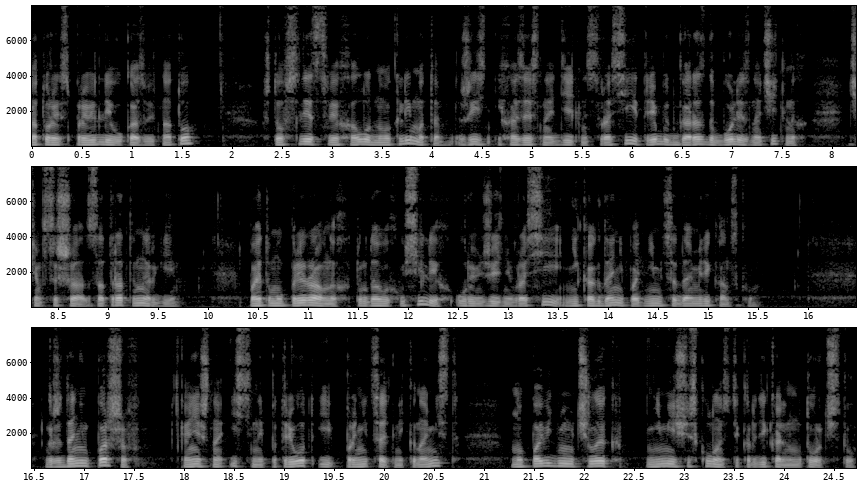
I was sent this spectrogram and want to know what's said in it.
в которой справедливо указывает на то, что вследствие холодного климата жизнь и хозяйственная деятельность в России требуют гораздо более значительных, чем в США, затрат энергии. Поэтому при равных трудовых усилиях уровень жизни в России никогда не поднимется до американского. Гражданин Паршев, конечно, истинный патриот и проницательный экономист, но, по-видимому, человек, не имеющий склонности к радикальному творчеству,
